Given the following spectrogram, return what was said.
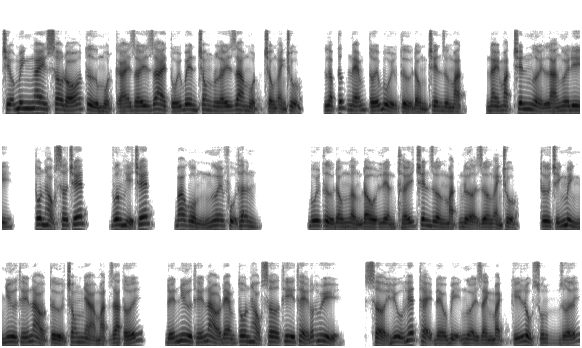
Triệu Minh ngay sau đó từ một cái giấy dai túi bên trong lấy ra một chồng ảnh chụp, lập tức ném tới bùi tử đồng trên giường mặt, này mặt trên người là ngươi đi, tôn học sơ chết, vương hỉ chết, bao gồm ngươi phụ thân. Bùi tử đồng ngẩng đầu liền thấy trên giường mặt nửa giường ảnh chụp, từ chính mình như thế nào từ trong nhà mặt ra tới, đến như thế nào đem tôn học sơ thi thể đốt hủy, sở hữu hết thể đều bị người giành mạch ký lục xuống dưới,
